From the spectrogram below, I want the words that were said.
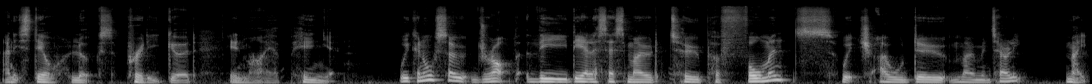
and it still looks pretty good in my opinion. We can also drop the DLSS mode to performance, which I will do momentarily. Mate,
